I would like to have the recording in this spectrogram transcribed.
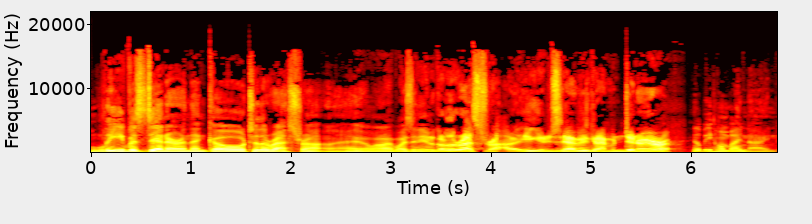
leave his dinner and then go to the restaurant. Hey, why, why does he need to go to the restaurant? He can just have he's gonna have dinner here. He'll be home by nine.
